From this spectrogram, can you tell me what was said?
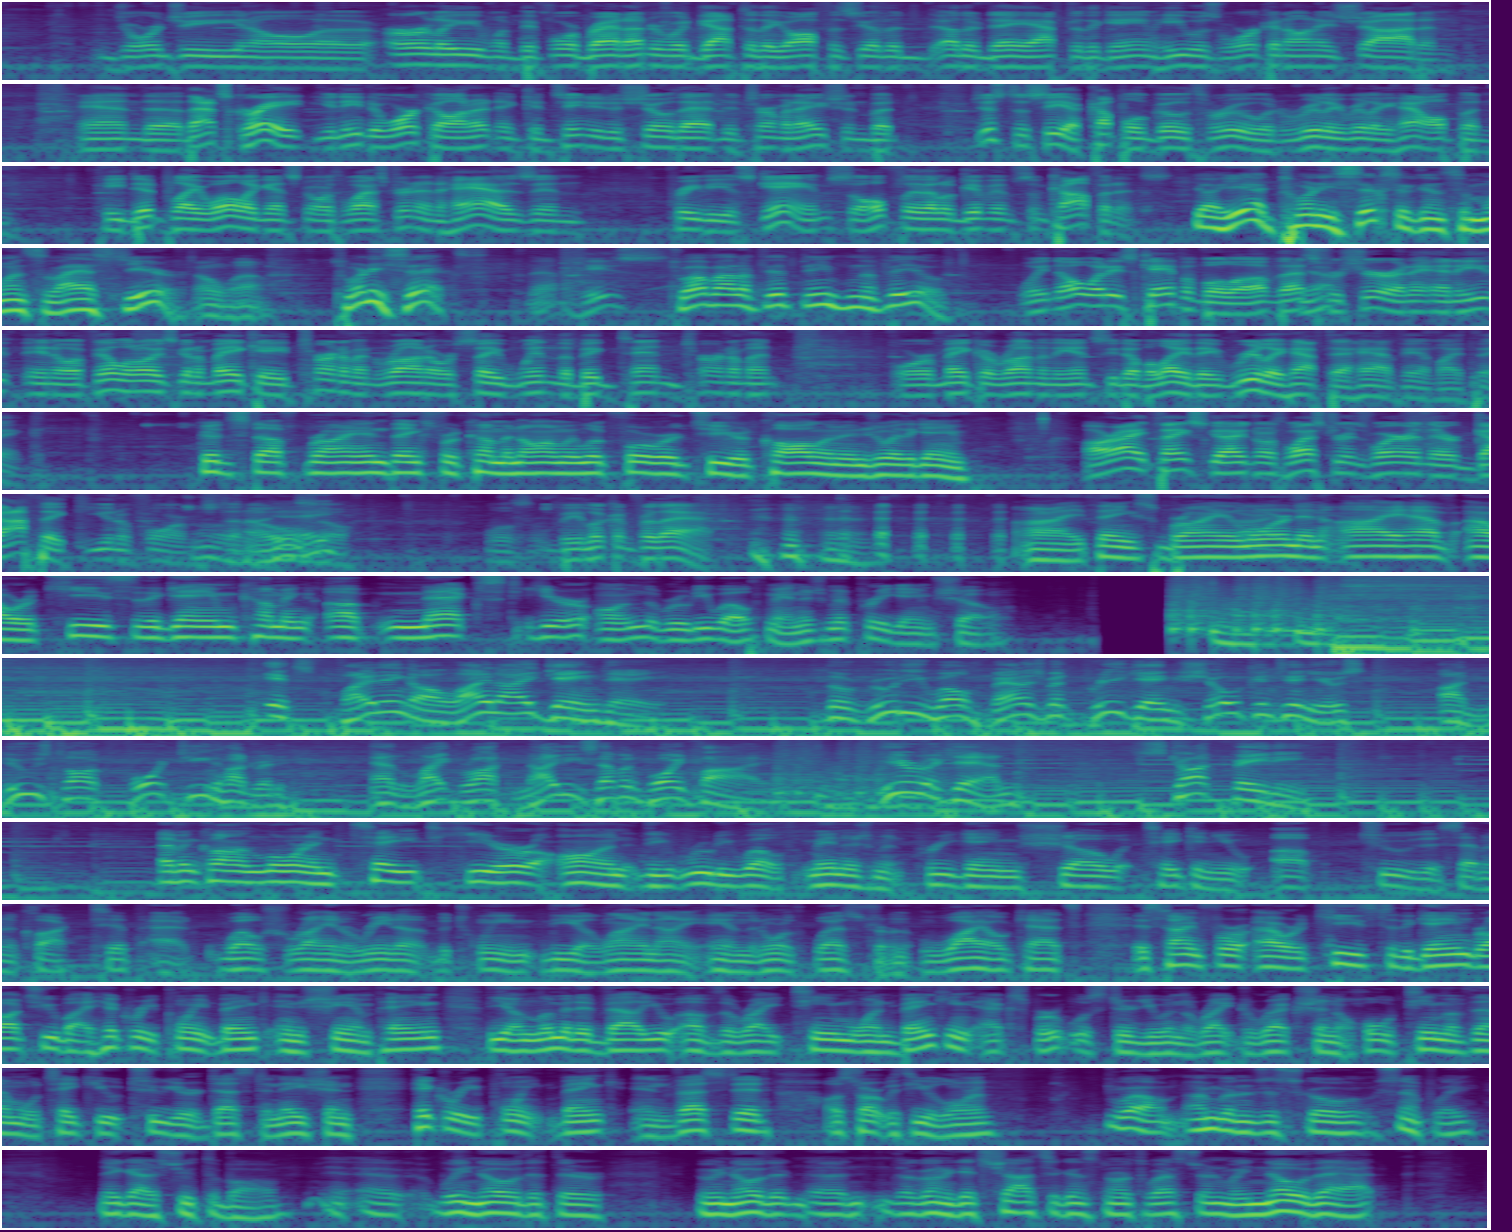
Giorgi, you know, uh, early when before Brad Underwood got to the office the other other day after the game, he was working on his shot, and and uh, that's great. You need to work on it and continue to show that determination. But just to see a couple go through would really, really help. And he did play well against Northwestern and has in previous games, so hopefully that'll give him some confidence. Yeah, he had 26 against them once last year. Oh wow, 26. Yeah, he's 12 out of 15 from the field. We know what he's capable of, that's for sure. And, and he, you know, if Illinois is going to make a tournament run or say win the Big Ten tournament or make a run in the NCAA, they really have to have him. I think. Good stuff, Brian. Thanks for coming on. We look forward to your call and enjoy the game. All right, thanks, guys. Northwestern's wearing their Gothic uniforms Oh, tonight, okay. so we'll be looking for that. All right, thanks, Brian. Loren and I have our keys to the game coming up next here on the Rudy Wealth Management pregame show. It's Fighting Illini Game Day. The Rudy Wealth Management pregame show continues on News Talk 1400 and Light Rock 97.5. Here again, Scott Beatty. Evan Kahn, Loren Tate here on the Rudy Wealth Management pregame show, taking you up to the 7 o'clock tip at Welsh Ryan Arena between the Illini and the Northwestern Wildcats. It's time for our keys to the game brought to you by Hickory Point Bank in Champaign. The unlimited value of the right team. One banking expert will steer you in the right direction. A whole team of them will take you to your destination. Hickory Point Bank invested. I'll start with you, Loren. Well, I'm going to just go simply. They got to shoot the ball. Uh, we know that they're we know that uh, they're going to get shots against Northwestern. We know that.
